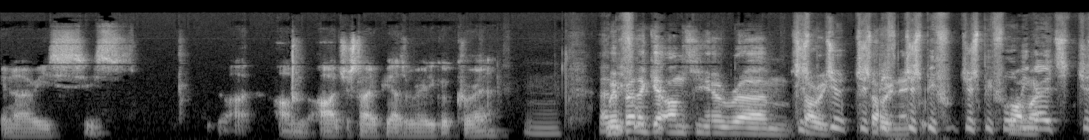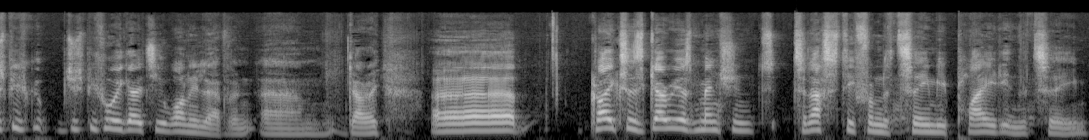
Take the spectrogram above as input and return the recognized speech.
you know he's he's I, I just hope he has a really good career. Mm. We better get on to your. Um, just, sorry, just, just, sorry, be, just, before, just before we go, to, just before just before we go to your one eleven, um, Gary. Uh, Craig says Gary has mentioned tenacity from the team. He played in the team,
